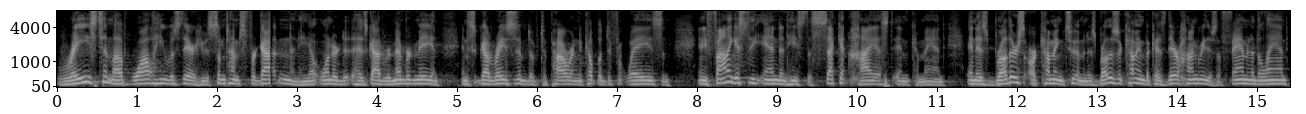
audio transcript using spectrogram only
raised him up while he was there. He was sometimes forgotten, and he wondered, Has God remembered me? And, and God raises him to, to power in a couple of different ways. And, and he finally gets to the end, and he's the second highest in command. And his brothers are coming to him, and his brothers are coming because they're hungry. There's a famine in the land,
